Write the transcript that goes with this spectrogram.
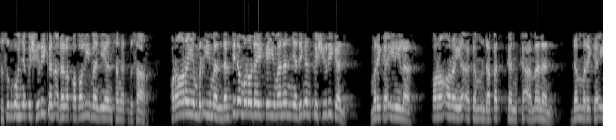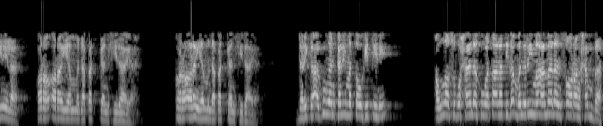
Sesungguhnya kesyirikan adalah kezaliman yang sangat besar. Orang-orang yang beriman dan tidak menodai keimanannya dengan kesyirikan, mereka inilah orang-orang yang akan mendapatkan keamanan dan mereka inilah orang-orang yang mendapatkan hidayah. Orang-orang yang mendapatkan hidayah. Dari keagungan kalimat tauhid ini, Allah Subhanahu wa taala tidak menerima amalan seorang hamba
